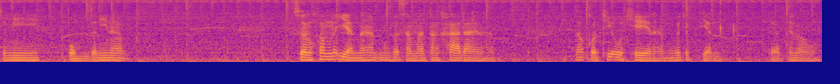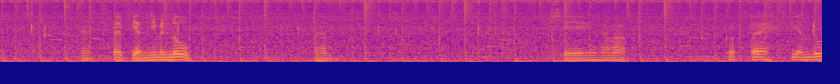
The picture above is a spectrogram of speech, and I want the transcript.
จะมีปุ่มตัวนี้นะครับ ส่วนความละเอียดนะครับ มันก็สามารถตั้งค่าได้นะครับ แล้วกดที่โอเคนะครับ มันก็จะเปลี่ยนแบบให้เรานะไปเปลี่ยนนี่เป็นรูปนะครับโอเคแล้วก็กดไปเปลี่ยนดู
